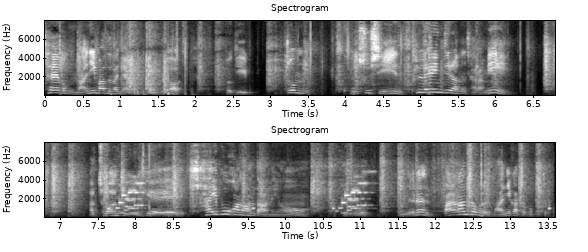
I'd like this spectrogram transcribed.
새해 복 많이 받으라냐고 거고요. 여기 좀 고수신 플레인디라는 사람이 아 저한테 여기에 샤이보가 나온다 하네요. 그리고 오늘은 빨간 적을 많이 가져가 보도록.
